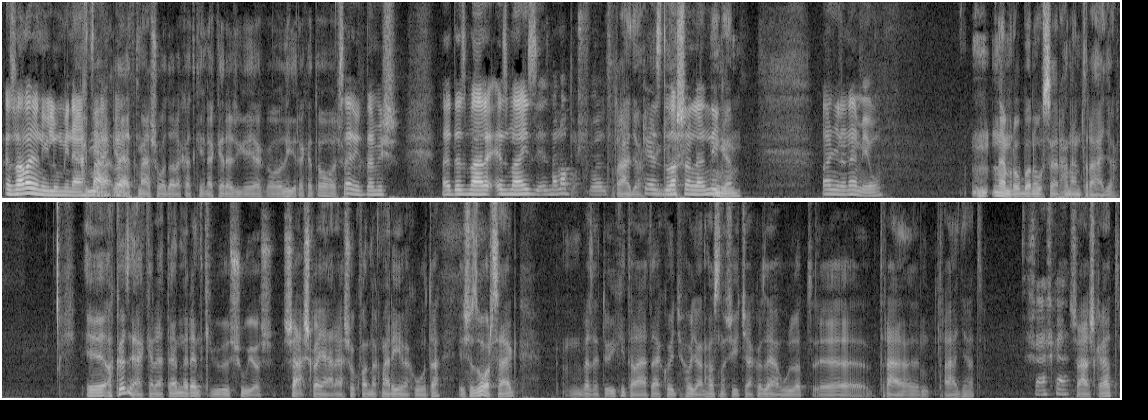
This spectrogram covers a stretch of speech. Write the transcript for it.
Ez már nagyon illumináti nekem. lehet más oldalakat kéne keresgéljek, ahol híreket olvasok. Szerintem is. Hát ez már, ez már, izé- ez már lapos föld. Rágya. Kezd Igen. lassan lenni. Igen. Annyira nem jó. Nem robbanószer, hanem trágya. A közel-keleten rendkívül súlyos sáskajárások vannak már évek óta, és az ország vezetői kitalálták, hogy hogyan hasznosítsák az elhullott trá, trágyát, Sáskát? sáskát,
